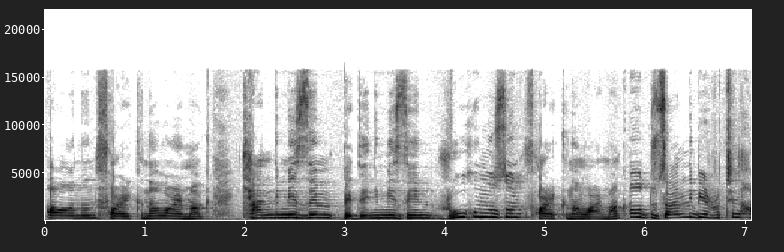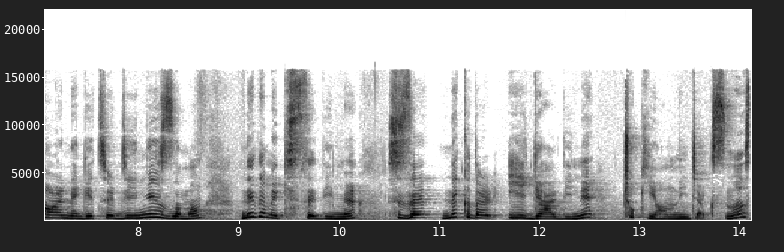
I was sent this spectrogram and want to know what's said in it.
anın farkına varmak, kendimizin, bedenimizin, ruhumuzun farkına varmak. O düzenli bir rutin haline getirdiğiniz zaman ne demek istediğimi, size ne kadar iyi geldiğini çok iyi anlayacaksınız.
